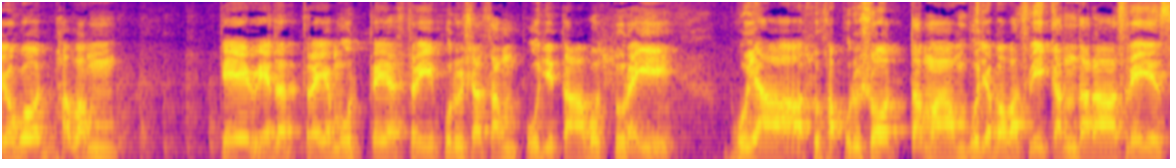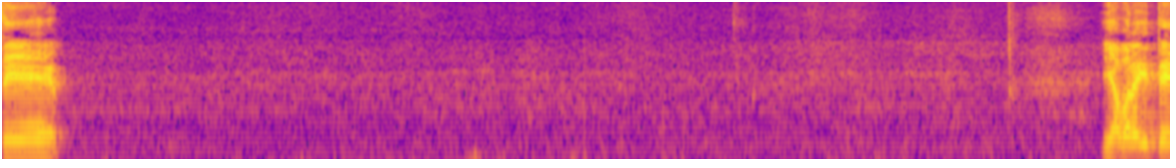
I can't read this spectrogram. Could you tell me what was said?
యోగోద్భవం తే వేదత్రయమూర్తయ స్త్రీ పురుష సంపూజితా వస్సురై భూయాసుహ పురుషోత్తమాం భుజభవ శ్రీకందరా శ్రేయసే ఎవరైతే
